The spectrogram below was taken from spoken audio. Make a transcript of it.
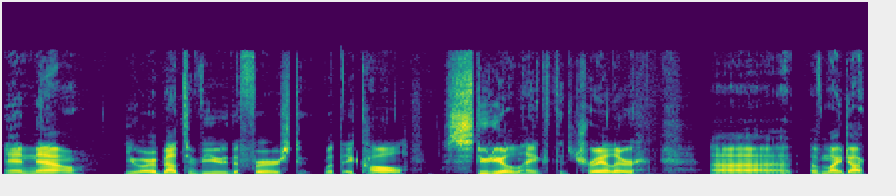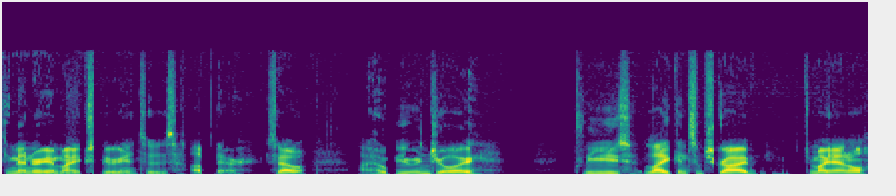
And now you are about to view the first, what they call studio length trailer uh, of my documentary and my experiences up there. So I hope you enjoy. Please like and subscribe to my channel.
